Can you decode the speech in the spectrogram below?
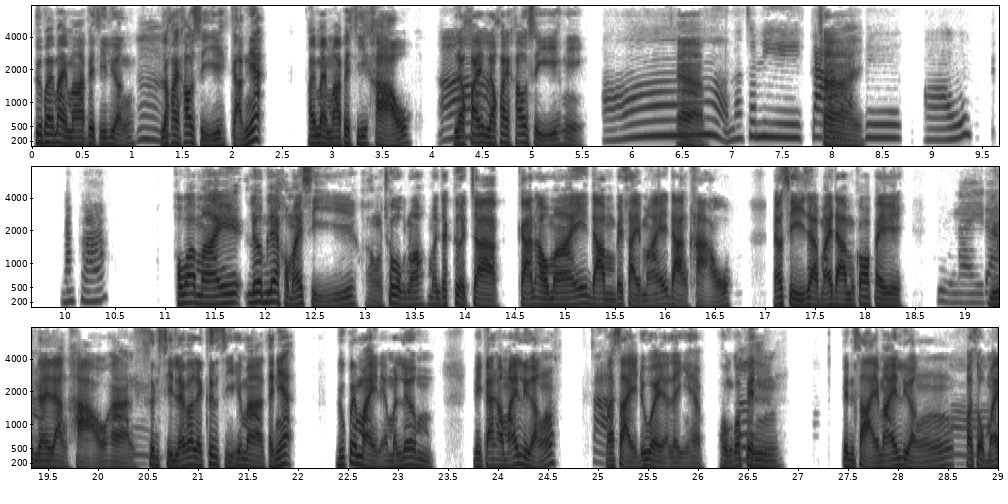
คือใบใหม่มาเป็นสีเหลือง อืม แล้วค่อยเข้าสีกับเนี้ยใบใหม่มาเป็นสีขาวาแล้วค่อยแล้วค่อยเข้าสีนี่ อ๋ออ่ามันจะมีการใช่แบบดูเขานะคะเพ ราะว่าไม้เริ่มแรกของไม้สีของโชคเนาะมันจะเกิดจากการเอาไม้ดำไปใส่ไม้ด่างขาว แล้วสีจากไม้ดำก็ไปอยู่ในอยู่ในด่างขาวอ่าอืมขึ้นสีแล้วก็เลยขึ้นสีขึ้นมา แต่เนี้ยยุคใหม่ๆเนี่ยมันเริ่มมีการเอาไม้เหลืองค่ะมาใส่ด้วยอะไรเงี้ยครับผมก็เป็นเออเป็นสายไม้เหลืองอ๋อผสมไม้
